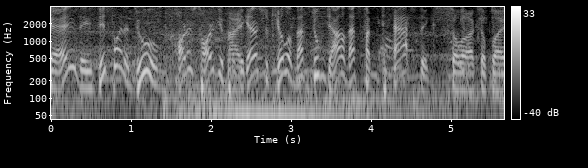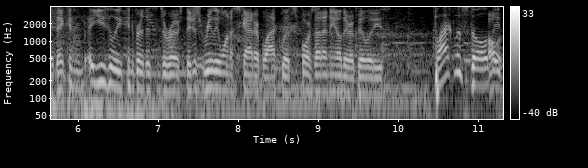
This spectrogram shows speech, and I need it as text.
Okay, they did find a Doom. Hardest target, but Nice. they get us to kill him. That's Doom down. That's fantastic. Solo exo play. They can easily convert this into Rosh. They just really want to scatter Blacklist, force out any other abilities. Blacklist though. Oh,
